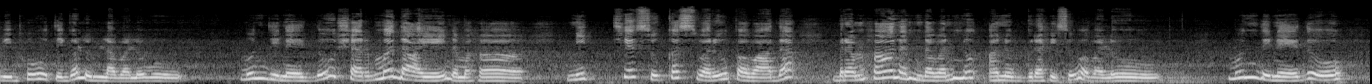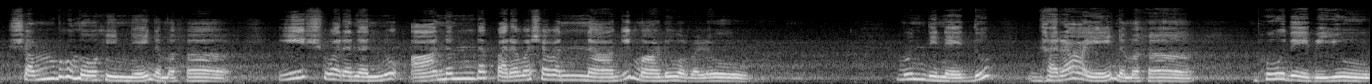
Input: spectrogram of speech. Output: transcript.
ವಿಭೂತಿಗಳುಳ್ಳವಳು. ಮುಂದಿನೆಯದ್ದು ಶರ್ಮದಾಯೈ ನಮಃ. ನಿತ್ಯ ಸುಖ ಸ್ವರೂಪವಾದ ಬ್ರಹ್ಮಾನಂದವನ್ನು ಅನುಗ್ರಹಿಸುವವಳು. ಮುಂದಿನೆಯದು ಶಂಭುಮೋಹಿನ್ಯೈ ನಮಃ. ಈಶ್ವರನನ್ನು ಆನಂದ ಪರವಶವನ್ನಾಗಿ ಮಾಡುವವಳು. ಮುಂದಿನದ್ದು ಧರಾಯೇ ನಮಃ. ಭೂದೇವಿಯು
